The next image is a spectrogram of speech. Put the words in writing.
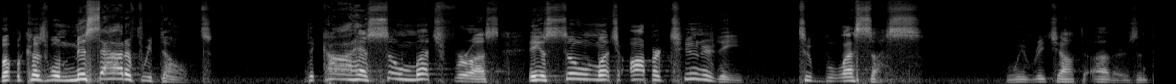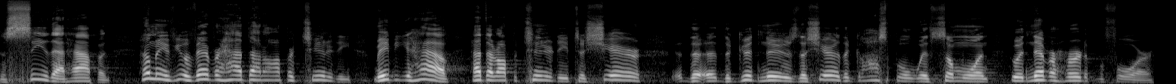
but because we'll miss out if we don't. That God has so much for us, He has so much opportunity to bless us when we reach out to others. And to see that happen, how many of you have ever had that opportunity? Maybe you have had that opportunity to share the, the good news, to share the gospel with someone who had never heard it before.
